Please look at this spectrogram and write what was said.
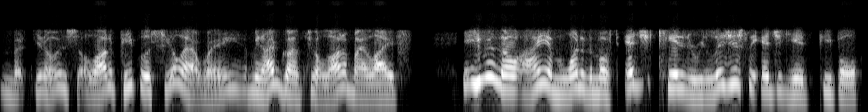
but you know, there's a lot of people that feel that way. I mean, I've gone through a lot of my life, even though I am one of the most educated, religiously educated people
